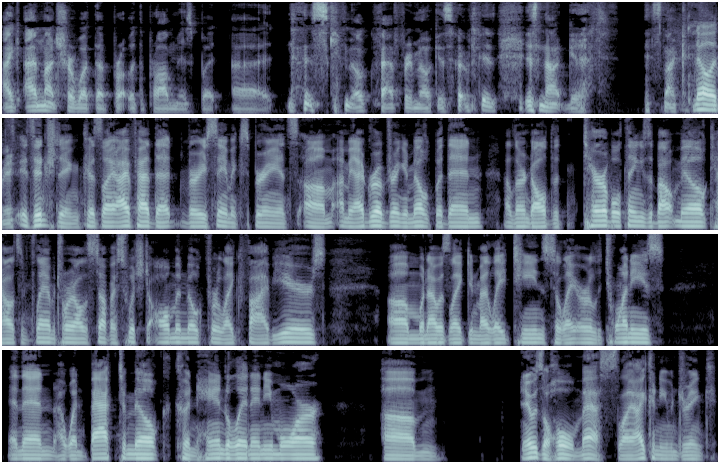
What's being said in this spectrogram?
I, am not sure what the what the problem is, but uh, skim milk, fat free milk is, is is not good. It's not good. No, it's it's interesting because like I've had that very same experience. Um, I mean, I grew up drinking milk, but then I learned all the terrible things about milk, how it's inflammatory, all this stuff. I switched to almond milk for like five years. Um, when I was like in my late teens to late early twenties, and then I went back to milk, couldn't handle it anymore. Um, it was a whole mess. Like I couldn't even drink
